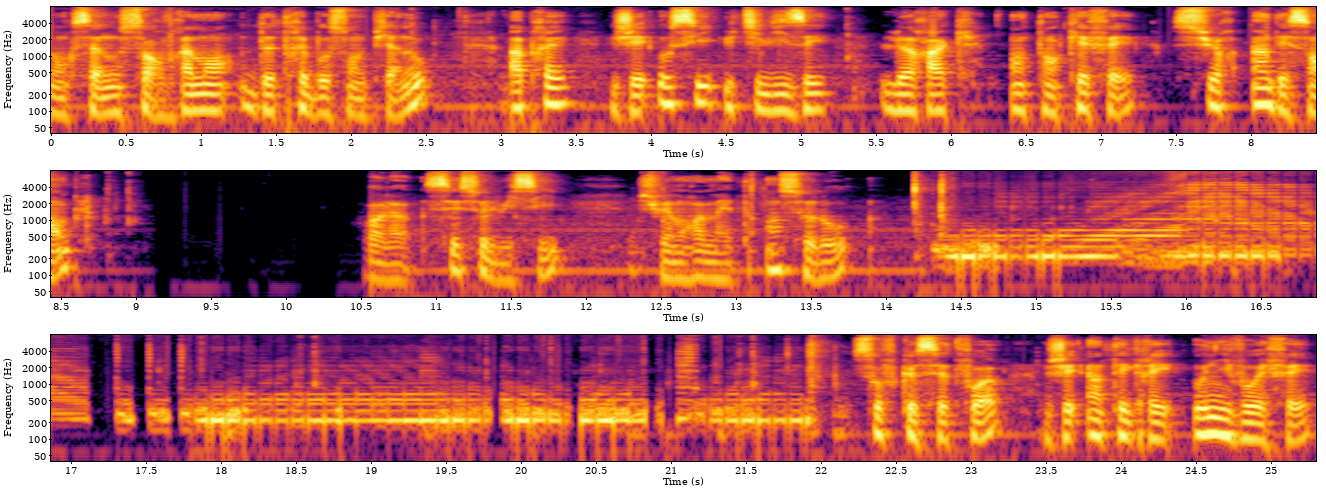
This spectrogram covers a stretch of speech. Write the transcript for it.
Donc ça nous sort vraiment de très beaux sons de piano. Après, j'ai aussi utilisé le rack en tant qu'effet sur un des samples. Voilà, c'est celui-ci. Je vais me remettre en solo. Sauf que cette fois, j'ai intégré au niveau effet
